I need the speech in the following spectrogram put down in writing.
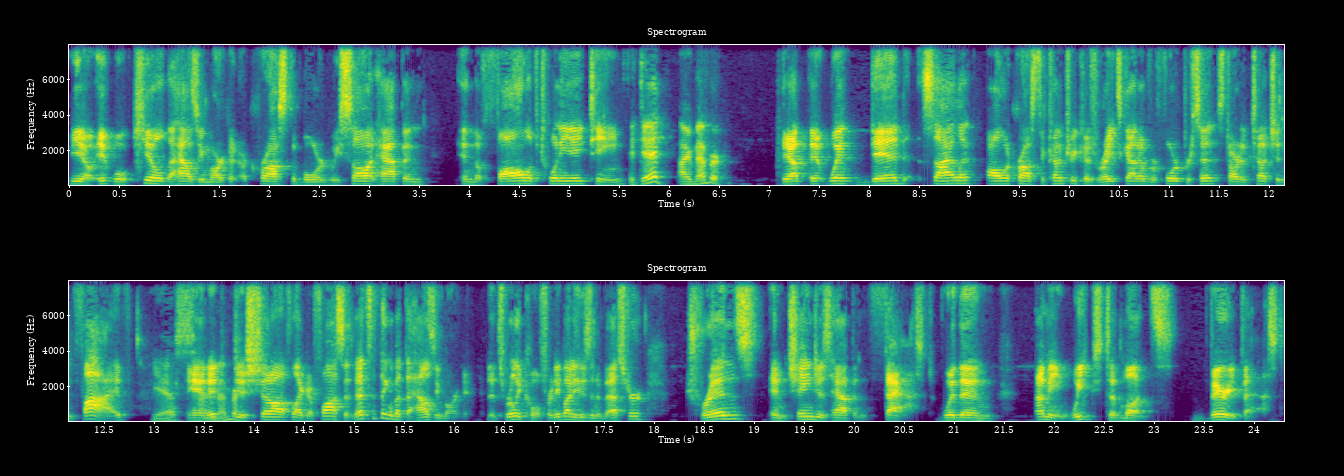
you know, it will kill the housing market across the board. We saw it happen in the fall of 2018. It did. I remember. Yep, it went dead silent all across the country because rates got over four percent, started touching five. Yes, and it just shut off like a faucet. That's the thing about the housing market. That's really cool for anybody who's an investor. Trends and changes happen fast within, I mean, weeks to months, very fast.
